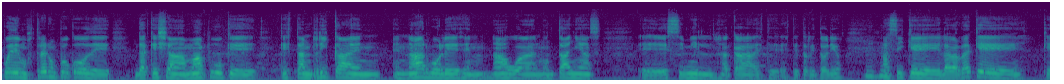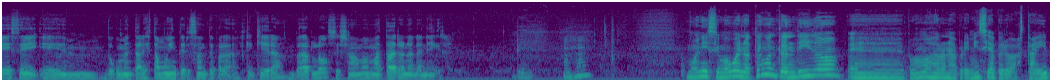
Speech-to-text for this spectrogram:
puede mostrar un poco de, aquella Mapu que, es tan rica en, árboles, en agua, en montañas. Eh, es similar acá este, este territorio. Así que la verdad que, ese em, documental está muy interesante para el que quiera verlo. Se llama Mataron a la Negra. Bien. Buenísimo. Bueno, tengo entendido, eh, podemos dar una primicia, pero hasta ahí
